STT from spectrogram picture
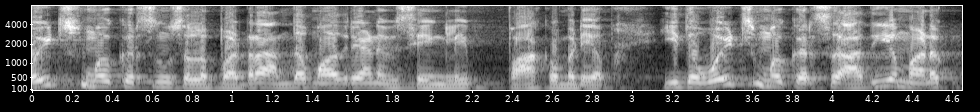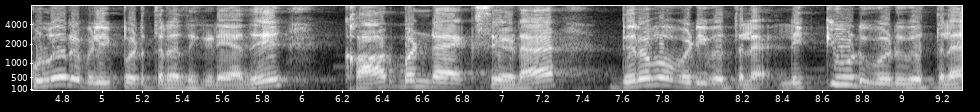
ஒயிட் ஸ்மோக்கர்ஸ்னு சொல்லப்படுற அந்த மாதிரியான விஷயங்களையும் பார்க்க முடியும். இந்த ஒயிட் ஸ்மோக்கர்ஸ் அதிகமான குளிரை வெளிப்படுத்துறது கிடையாது. கார்பன் டை ஆக்சைடை திரவ வடிவத்தில் லிக்யூட் வடிவத்தில்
